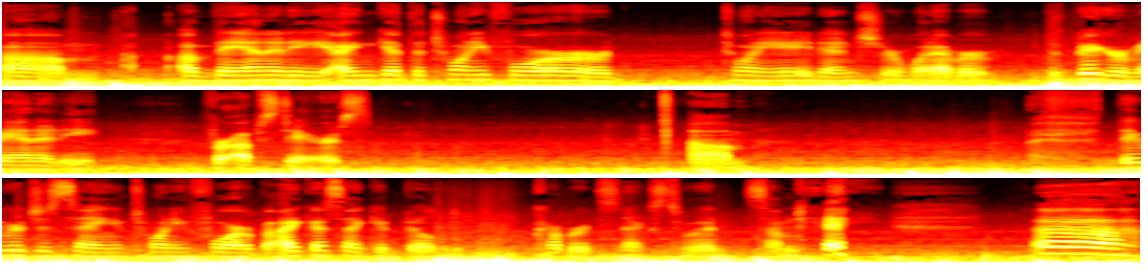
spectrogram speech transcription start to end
um, a vanity. I can get the 24 or 28 inch or whatever, the bigger vanity for upstairs. Um, they were just saying 24, but I guess I could build cupboards next to it someday. Uh,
